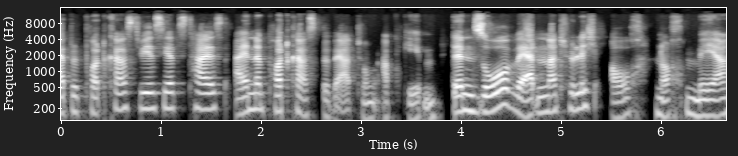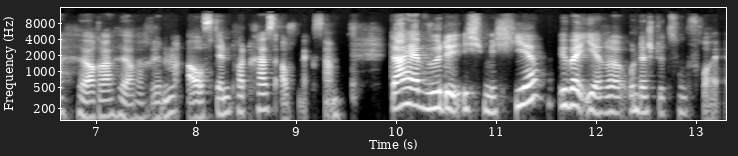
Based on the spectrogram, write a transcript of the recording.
Apple Podcast, wie es jetzt heißt, eine Podcast-Bewertung abgeben. Denn so werden natürlich auch noch mehr Hörer, Hörerinnen auf den Podcast aufmerksam. Daher würde ich mich hier über Ihre Unterstützung freuen.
